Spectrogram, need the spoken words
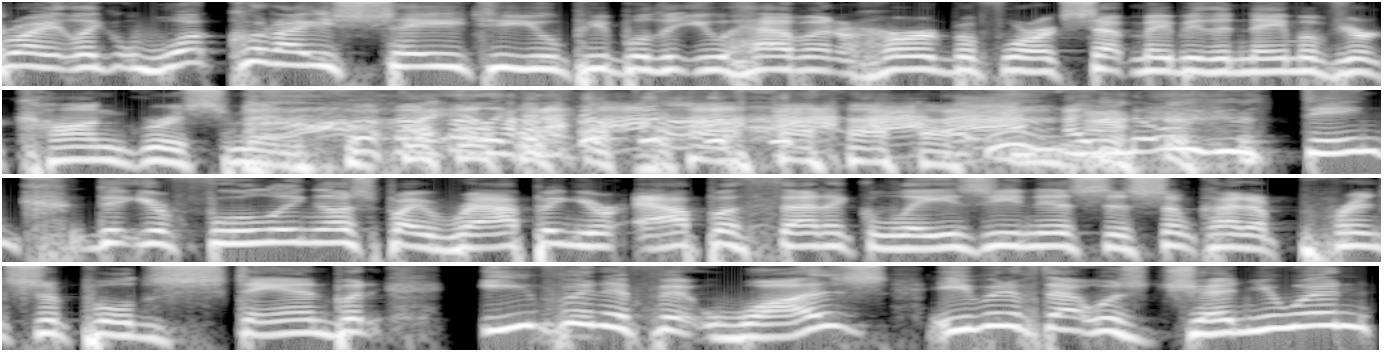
right. Like, what could I say to you people that you haven't heard before, except maybe the name of your congressman? I, like, I, I know you think that you're fooling us by wrapping your apathetic laziness as some kind of principled stand, but even if it was, even if that was genuine,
